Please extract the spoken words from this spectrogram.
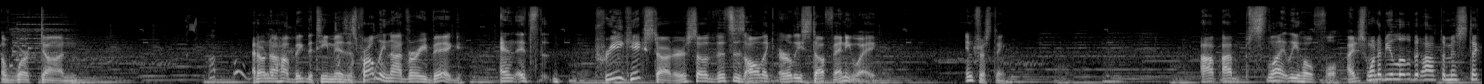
of work done. I don't know how big the team is. It's probably not very big, and it's pre Kickstarter, so this is all like early stuff anyway. Interesting. I'm, I'm slightly hopeful. I just want to be a little bit optimistic.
